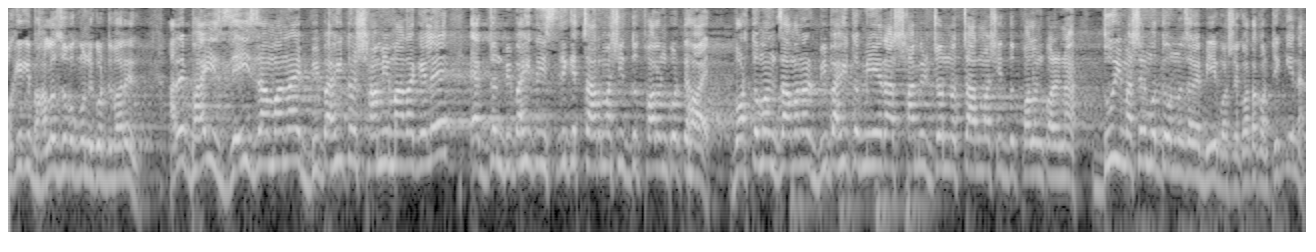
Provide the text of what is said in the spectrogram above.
ওকে কি ভালো যুবক মনে করতে পারেন? আরে ভাই, যেই জামানায় বিবাহিত স্বামী মারা গেলে একজন বিবাহিত স্ত্রীকে চার মাস ইদ্যুৎ পালন করতে হয়। বর্তমান জামানার বিবাহিত মেয়েরা স্বামীর জন্য চার মাস ইদ্যুৎ পালন করে না। দুই মাসের মধ্যে অন্য জায়গায় বিয়ে বসে। কতক্ষণ ঠিক কি না?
